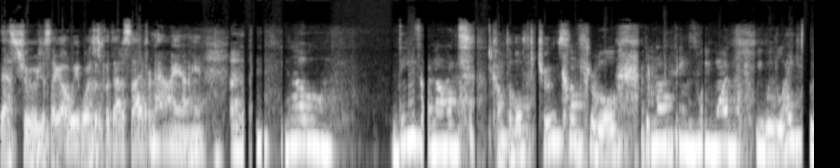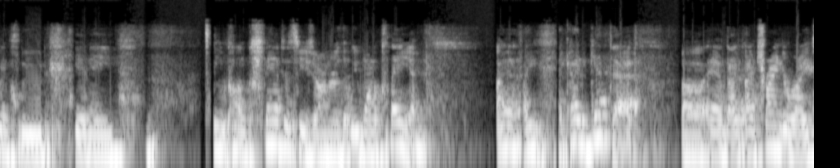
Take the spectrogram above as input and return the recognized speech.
That's true. Just like, oh, we, we'll just put that aside for now. Yeah, yeah. Uh, you know these are not Comfortable truths. comfortable. They're not things we want, we would like to include in a steampunk fantasy genre that we want to play in. I, I, I kind of get that. Uh, and I, I'm trying to write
